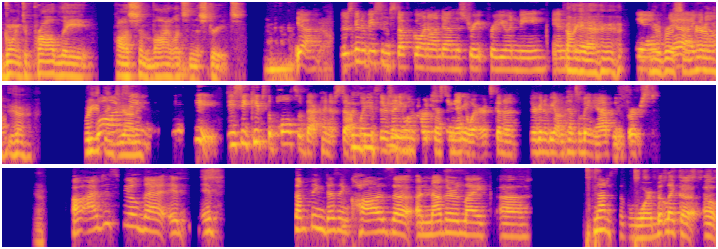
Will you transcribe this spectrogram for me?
going to probably cause some violence in the streets. Yeah. Yeah. There's going to be some stuff going on down the street for you and me. And oh uh, yeah, University yeah, of you know. Maryland. Yeah. What do you well, think, I'm Gianni? saying DC. DC keeps the pulse of that kind of stuff. In Like if there's anyone protesting anywhere, it's gonna they're gonna be on Pennsylvania Avenue first. Oh, I just feel that it if something doesn't cause a, another like uh not a civil war, but like a, a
